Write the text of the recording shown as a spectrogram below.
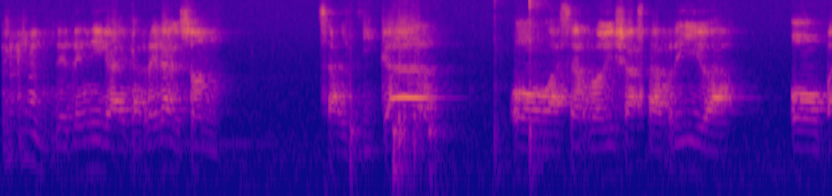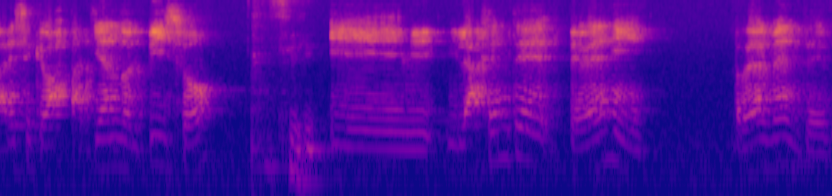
de, de técnica de carrera que son salticar o hacer rodillas arriba o parece que vas pateando el piso Sí. y, y la gente te ven y realmente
